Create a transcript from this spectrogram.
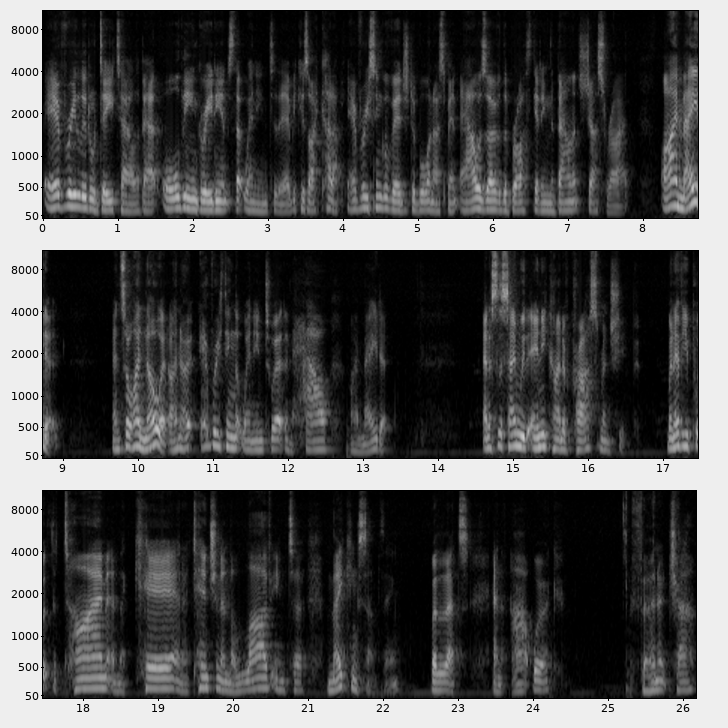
every little detail about all the ingredients that went into there because I cut up every single vegetable and I spent hours over the broth getting the balance just right. I made it. And so I know it. I know everything that went into it and how I made it. And it's the same with any kind of craftsmanship. Whenever you put the time and the care and attention and the love into making something, whether that's an artwork, furniture,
